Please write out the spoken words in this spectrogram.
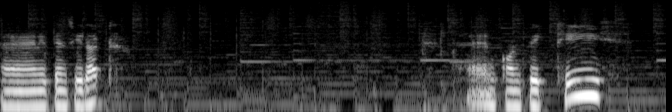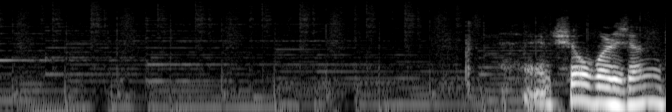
and you can see that and config t and show version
